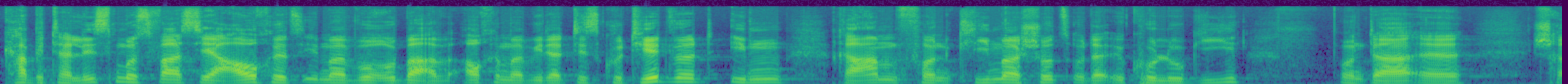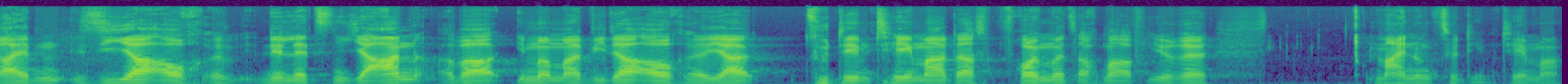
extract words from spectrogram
Kapitalismus, was ja auch jetzt immer, worüber auch immer wieder diskutiert wird im Rahmen von Klimaschutz oder Ökologie. Und da äh, schreiben Sie ja auch äh, in den letzten Jahren, aber immer mal wieder auch äh, ja, zu dem Thema. Da freuen wir uns auch mal auf Ihre Meinung zu dem Thema.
